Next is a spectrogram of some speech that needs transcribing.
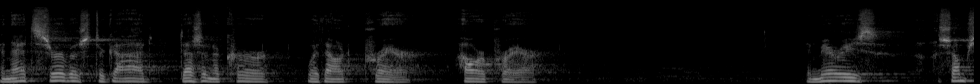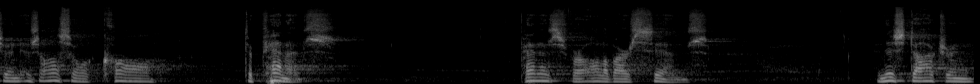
And that service to God doesn't occur without prayer, our prayer. And Mary's assumption is also a call to penance, penance for all of our sins. And this doctrine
